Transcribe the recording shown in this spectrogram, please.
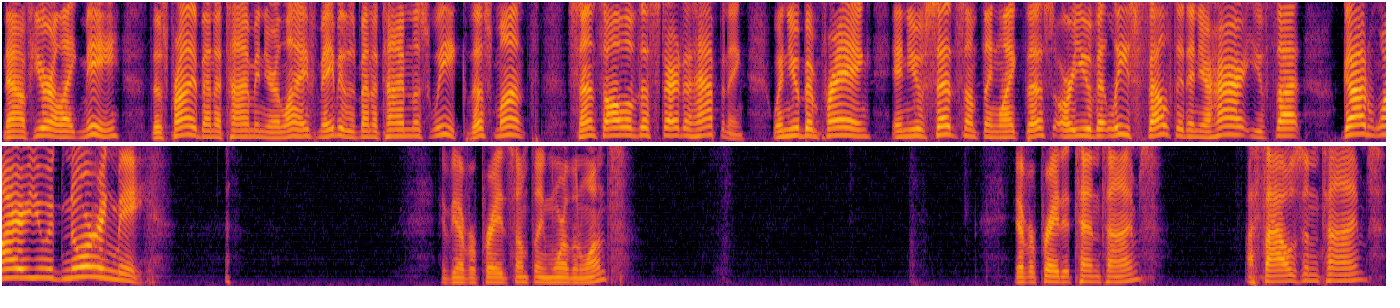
Now, if you're like me, there's probably been a time in your life, maybe there's been a time this week, this month, since all of this started happening. When you've been praying and you've said something like this, or you've at least felt it in your heart, you've thought, God, why are you ignoring me? Have you ever prayed something more than once? You ever prayed it 10 times? A thousand times?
